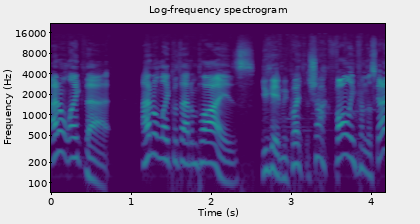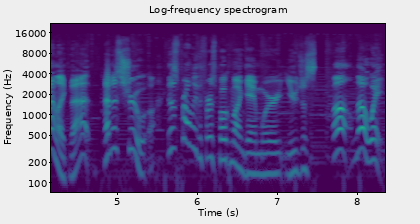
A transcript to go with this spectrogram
I don't like that. I don't like what that implies. You gave me quite the shock falling from the sky like that. That is true. Uh, This is probably the first Pokemon game where you just... Well, no, wait.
